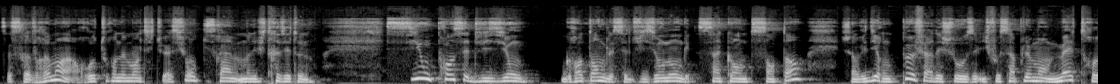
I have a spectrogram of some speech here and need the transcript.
Ça serait vraiment un retournement de situation qui serait, à mon avis, très étonnant. Si on prend cette vision grand angle, cette vision longue, 50, 100 ans, j'ai envie de dire, on peut faire des choses. Il faut simplement mettre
